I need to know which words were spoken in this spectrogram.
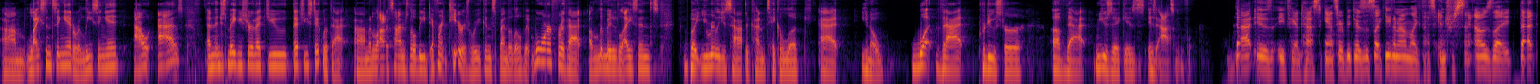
um, licensing it or leasing it out as, and then just making sure that you that you stick with that. Um, and a lot of times there'll be different tiers where you can spend a little bit more for that unlimited license, but you really just have to kind of take a look at you know what that producer of that music is is asking for. That is a fantastic answer because it's like even I'm like that's interesting. I was like that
